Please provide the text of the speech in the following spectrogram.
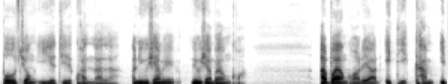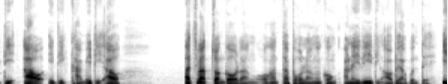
保障伊的即个权利啦。啊你有啥物？你有啥物互看？啊不要互看了，一直坎，一直拗，一直坎，一直拗。啊即马全国人，我看大部分人讲，安尼你一定后壁问题，一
